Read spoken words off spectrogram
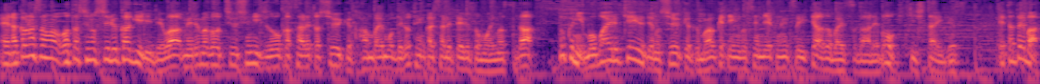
え、中村さんは私の知る限りではメルマガを中心に自動化された集客販売モデルを展開されていると思いますが特にモバイル経由での集客マーケティングの戦略についてアドバイスがあればお聞きしたいですえ例えば、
